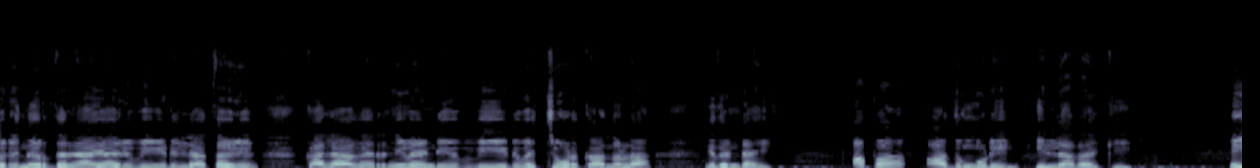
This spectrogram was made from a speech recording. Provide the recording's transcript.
ഒരു നിർദ്ധനായ ഒരു വീടില്ലാത്ത ഒരു കലാകാരന് വേണ്ടി വീട് വെച്ച് കൊടുക്കാമെന്നുള്ള ഇതുണ്ടായി. അപ്പോൾ അതും കൂടി ഇല്ലാതാക്കി. ഈ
